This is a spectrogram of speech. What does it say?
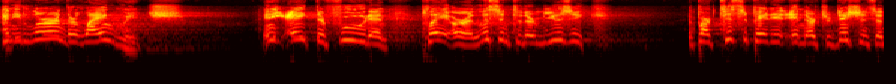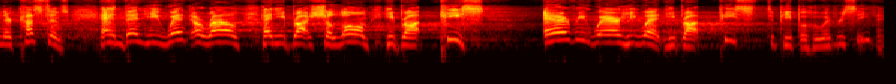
And he learned their language. And he ate their food and play or listened to their music and participated in their traditions and their customs. And then he went around and he brought shalom, he brought peace. Everywhere he went, he brought peace to people who would receive it.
